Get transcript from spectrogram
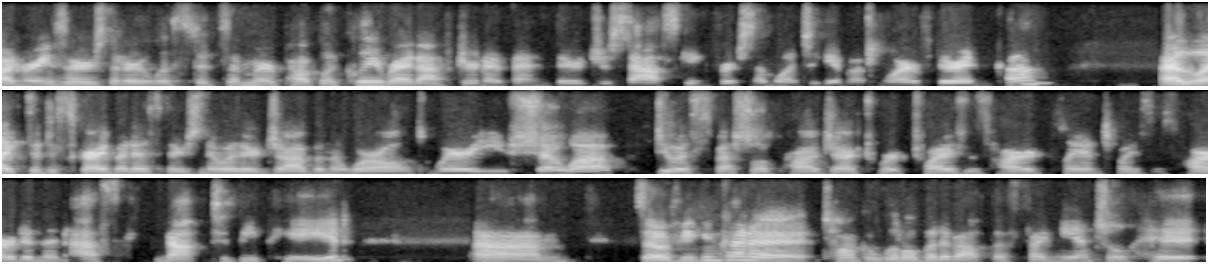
fundraisers that are listed somewhere publicly right after an event, they're just asking for someone to give up more of their income. I like to describe it as there's no other job in the world where you show up, do a special project, work twice as hard, plan twice as hard, and then ask not to be paid. Um, so if you can kind of talk a little bit about the financial hit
